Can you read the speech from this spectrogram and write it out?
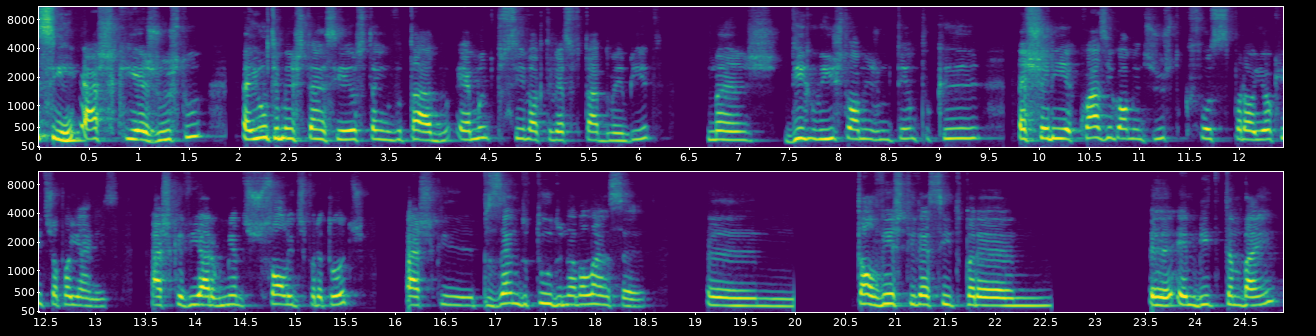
Sim, acho que é justo. Em última instância, eu se tenho votado, é muito possível que tivesse votado no Embiid, mas digo isto ao mesmo tempo que acharia quase igualmente justo que fosse para o Jokic ou para o Yanis. Acho que havia argumentos sólidos para todos. Acho que, pesando tudo na balança, hum, talvez tivesse ido para hum, Embiid também,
